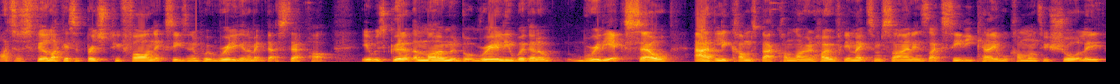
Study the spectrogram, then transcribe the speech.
I just feel like it's a bridge too far next season if we're really going to make that step up. It was good at the moment, but really we're going to really excel. Adli comes back on loan, hopefully make some signings like CDK we'll come on to shortly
